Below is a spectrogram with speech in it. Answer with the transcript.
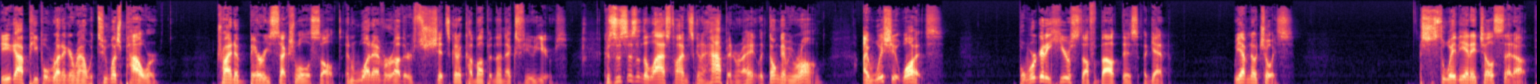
And you got people running around with too much power trying to bury sexual assault and whatever other shit's going to come up in the next few years. Because this isn't the last time it's going to happen, right? Like, don't get me wrong. I wish it was. But we're going to hear stuff about this again. We have no choice. It's just the way the NHL is set up.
